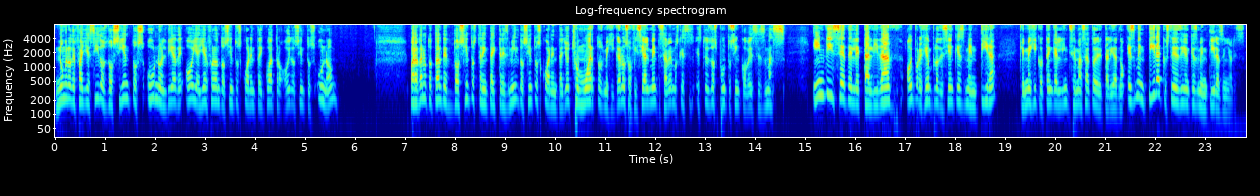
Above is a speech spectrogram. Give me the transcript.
Número de fallecidos, 201 el día de hoy, ayer fueron 244, hoy 201 para dar un total de 233.248 muertos mexicanos oficialmente. Sabemos que esto es 2.5 veces más. Índice de letalidad. Hoy, por ejemplo, decían que es mentira que México tenga el índice más alto de letalidad. No, es mentira que ustedes digan que es mentira, señores.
